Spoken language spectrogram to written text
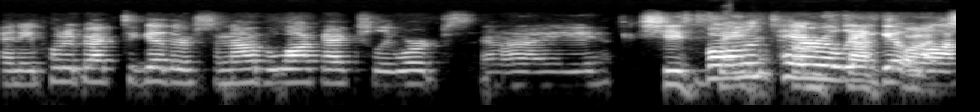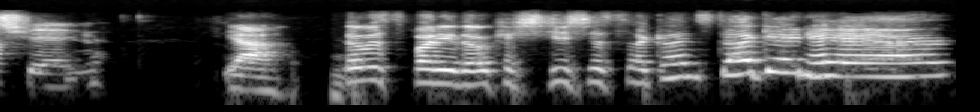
and he put it back together. So now the lock actually works, and I She's voluntarily get locked in. Yeah, it was funny though because she's just like I'm stuck in here.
